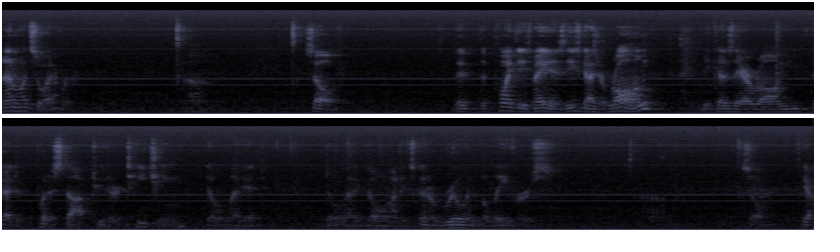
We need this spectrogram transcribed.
none whatsoever. Um, so, the, the point that he's making is these guys are wrong. because they are wrong, you've got to put a stop to their teaching. Don't let it, don't let it go on. It's going to ruin believers. Um, so, yeah,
